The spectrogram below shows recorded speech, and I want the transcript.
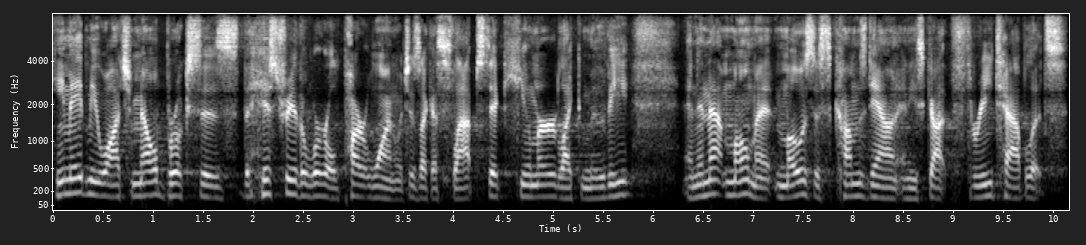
He made me watch Mel Brooks's The History of the World, Part One, which is like a slapstick humor like movie. And in that moment, Moses comes down and he's got three tablets.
